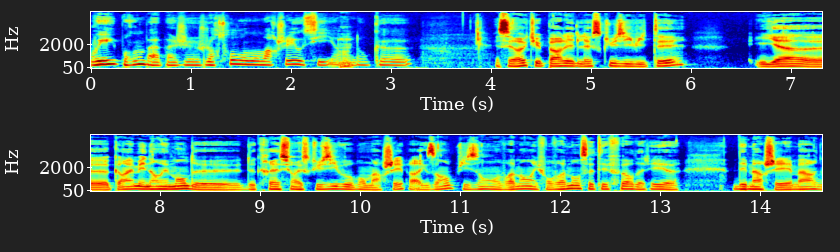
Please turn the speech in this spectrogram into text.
Oui, bon, bah, bah je, le retrouve au bon marché aussi. Hein, mmh. donc, Et c'est vrai que tu parlais de l'exclusivité. Il y a quand même énormément de, créations exclusives au bon marché, par exemple. Ils, ont vraiment, ils font vraiment cet effort d'aller démarcher les marques,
